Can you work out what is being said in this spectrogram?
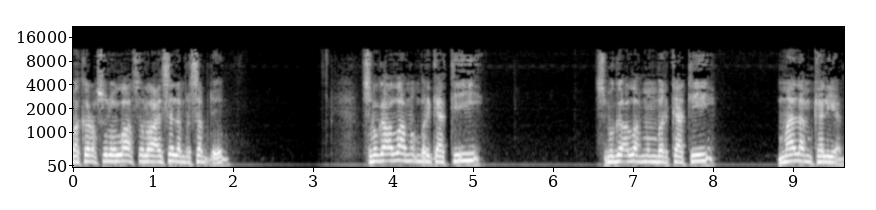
maka Rasulullah sallallahu alaihi wasallam bersabda Semoga Allah memberkati Semoga Allah memberkati malam kalian.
